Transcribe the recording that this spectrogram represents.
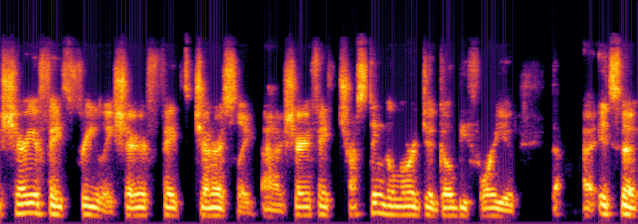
share your faith freely, share your faith generously, uh, share your faith trusting the Lord to go before you. Uh, it's the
